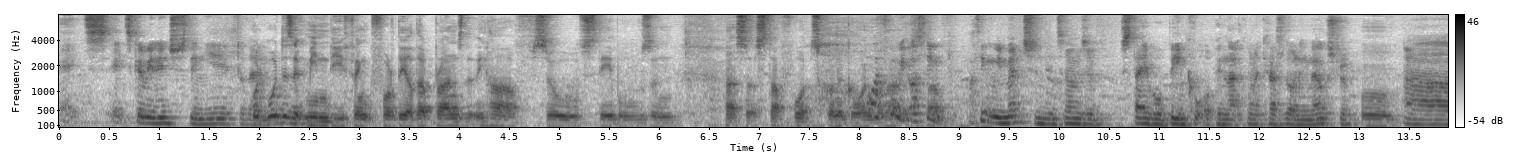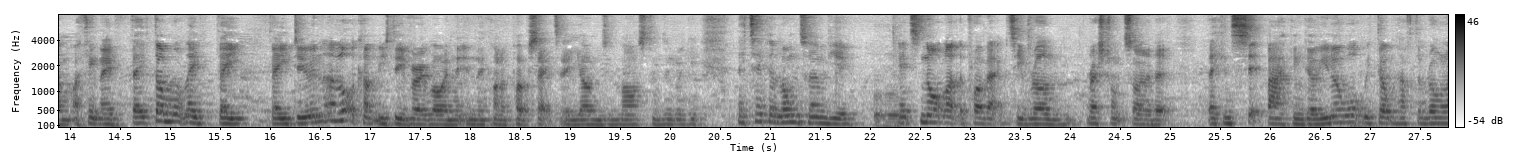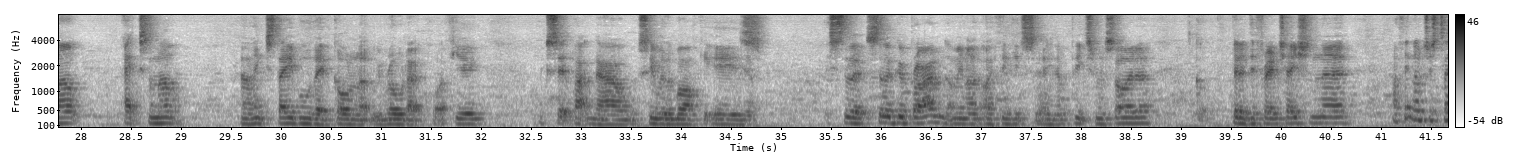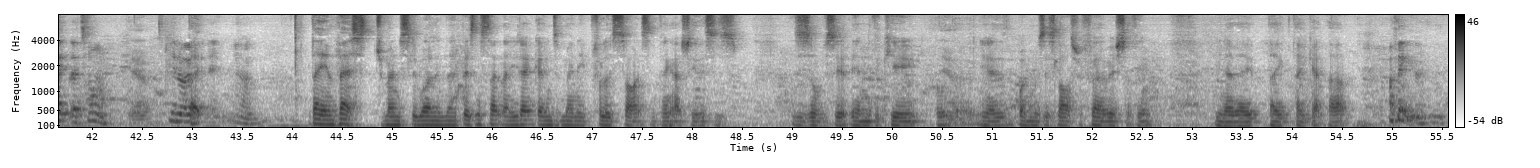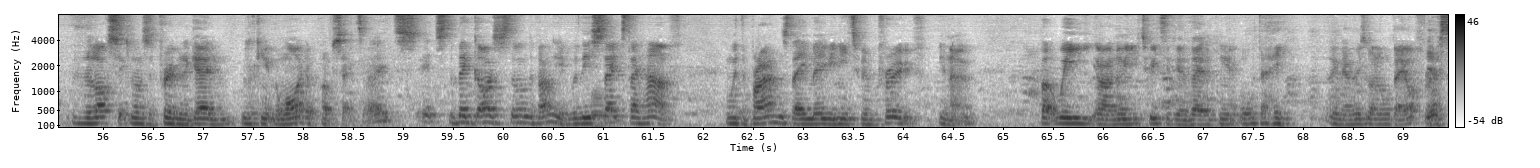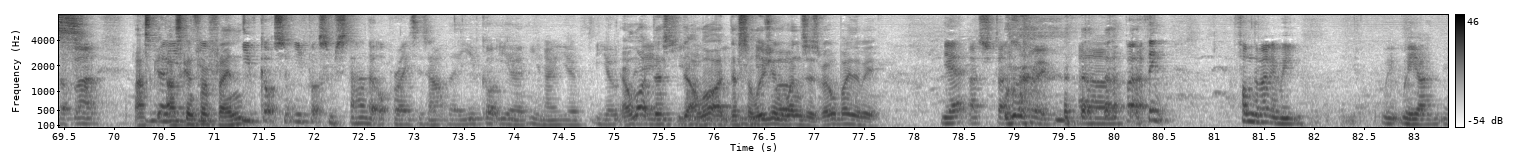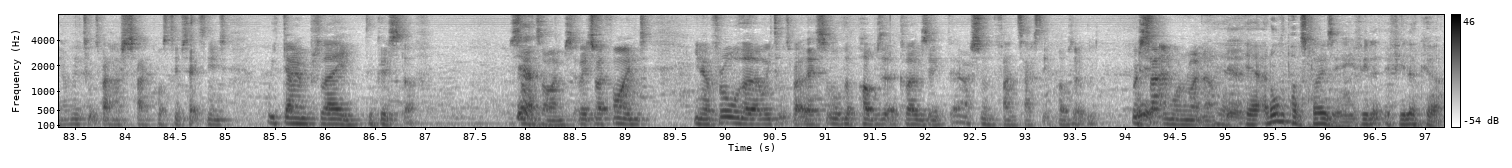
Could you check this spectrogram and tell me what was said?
it's it's going to be an interesting year for them. What, what does it mean, do you think, for the other brands that they have? So stables and that sort of stuff. What's going to go on Well, I, thought we, I think? I think we mentioned in terms of stable being caught up in that kind of casual dining maelstrom. Mm. Um, I think they've they've done what they they they do, and a lot of companies do very well in the, in the kind of pub sector, Youngs and Marstons and Greene King. They take a long term view. Mm-hmm. It's not like the private equity run restaurant side of it. They can sit back and go, you know what, we don't have to roll out X amount. And I think stable, they've gone, look, we rolled out quite a few. We'll sit back now, see where the market is. It's still a, still a good brand. I mean, I, I think it's uh, you know pizza and cider. It's got a bit of differentiation there. I think they'll just take their time. Yeah. You know, But- if, you know, they invest tremendously well in their business, don't they? You don't go into many Fuller's sites and think actually this is this is obviously at the end of the queue. Or, Yeah. You know, when was this last refurbished? I think you know they, they, they get that. I think the last six months have proven again, looking at the wider pub sector, it's it's the big guys are still undervalued with the estates they have, and with the brands they maybe need to improve. You know, but we, I know you tweeted the other day looking at all day, you know, who's got an all day offer Yes. and stuff like that. Ask, You know, asking for a friend. You've got some. You've got some standout operators out there. You've got your, you know, your, your A lot of dis- a lot of disillusioned ones as well, by the way. Yeah, that's that's true. um, but I think fundamentally we we, we are, you know, we talked about hashtag positive sector news. We downplay the good stuff Yeah. sometimes, which I find, you know, for all the we talked about this, all the pubs that are closing, there are some fantastic pubs. That we're Yeah. sat in one right now. Yeah. yeah, and all the pubs closing. If you look, if you look at,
